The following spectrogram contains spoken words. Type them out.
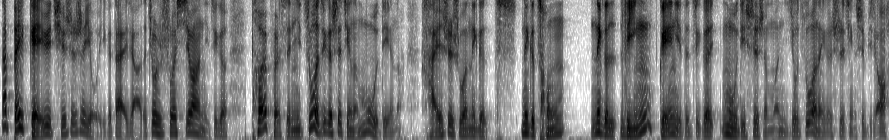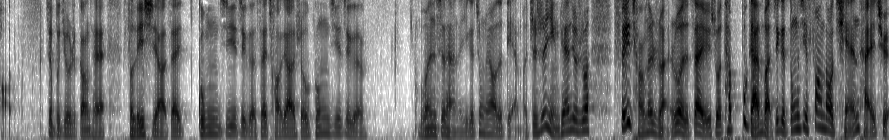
那被给予其实是有一个代价的，就是说希望你这个 purpose，你做这个事情的目的呢，还是说那个那个从。那个零给你的这个目的是什么，你就做那个事情是比较好的。这不就是刚才 Felicia 在攻击这个，在吵架的时候攻击这个。伯恩斯坦的一个重要的点吧，只是影片就是说非常的软弱的，在于说他不敢把这个东西放到前台去。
